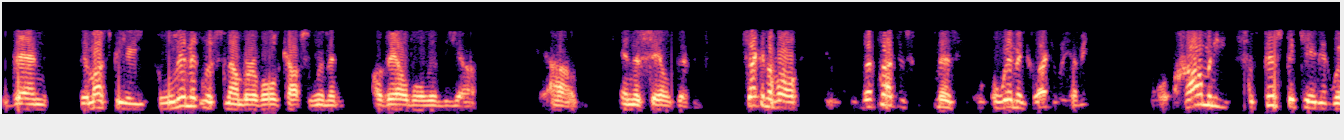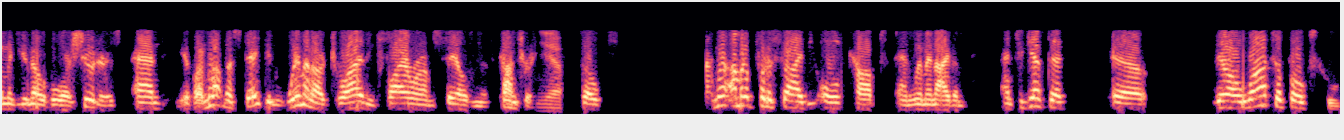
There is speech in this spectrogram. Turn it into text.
then there must be a limitless number of old cops and women available in the uh, uh, in the sales business. Second of all, let's not dismiss women collectively. I mean, how many sophisticated women do you know who are shooters? And if I'm not mistaken, women are driving firearm sales in this country. Yeah. So I'm going to put aside the old cops and women item and suggest that uh, there are lots of folks who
